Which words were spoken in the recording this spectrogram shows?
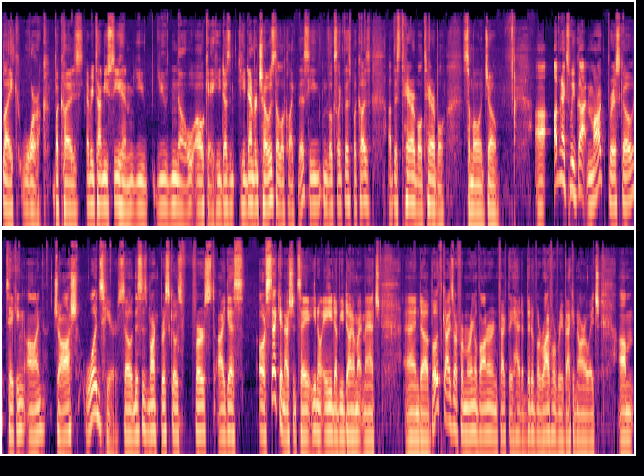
like work because every time you see him, you you know, okay, he doesn't, he never chose to look like this. He looks like this because of this terrible, terrible Samoa Joe. Uh, up next, we've got Mark Briscoe taking on Josh Woods here. So this is Mark Briscoe's first, I guess, or second, I should say, you know, AEW Dynamite match. And uh, both guys are from Ring of Honor. In fact, they had a bit of a rivalry back in ROH. Um,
